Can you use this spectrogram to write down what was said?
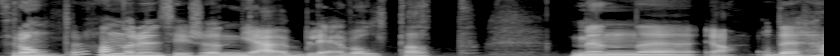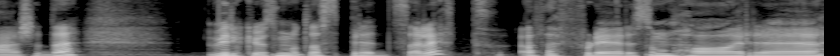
fronter når hun sier sånn 'Jeg ble voldtatt', men eh, Ja, og det her skjedde. Virker det som at det har spredd seg litt. At det er flere som har eh,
